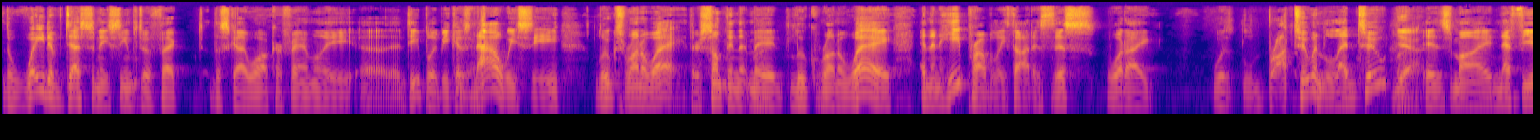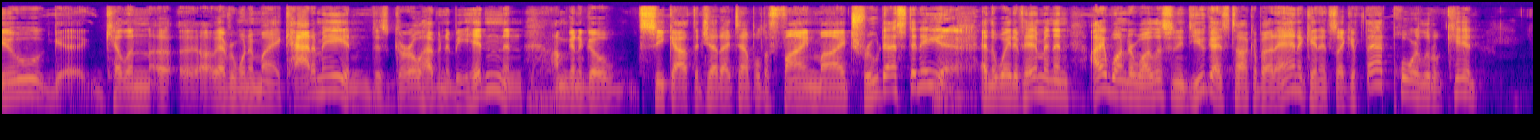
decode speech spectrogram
the weight of destiny seems to affect the Skywalker family uh, deeply because now we see Luke's run away. There's something that made Luke run away, and then he probably thought, "Is this what I?" Was brought to and led to. Yeah. is my nephew g- killing uh, uh, everyone in my academy, and this girl having to be hidden, and I'm gonna go seek out the Jedi Temple to find my true destiny. Yeah. And, and the weight of him. And then I wonder while listening to you guys talk about Anakin, it's like if that poor little kid,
